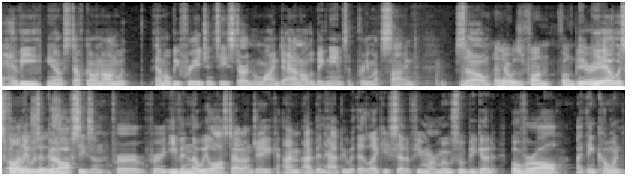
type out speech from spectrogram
heavy you know stuff going on with MLB free agency is starting to wind down. All the big names have pretty much signed. So And it was a fun, fun period. yeah, it was fun. it Always was a good off season for for even though we lost out on Jake. I'm I've been happy with it. Like you said, a few more moves would be good. Overall, I think Cohen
